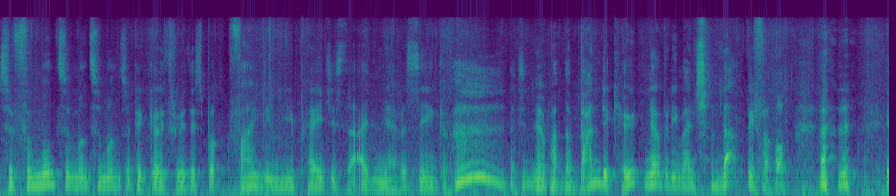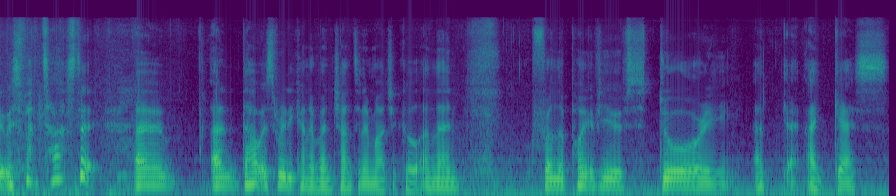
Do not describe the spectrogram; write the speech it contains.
So for months and months and months I could go through this book finding new pages that I'd never seen. Go, oh, I didn't know about the bandicoot, nobody mentioned that before. It was fantastic. Um, and that was really kind of enchanting and magical. And then from the point of view of story, I, I guess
